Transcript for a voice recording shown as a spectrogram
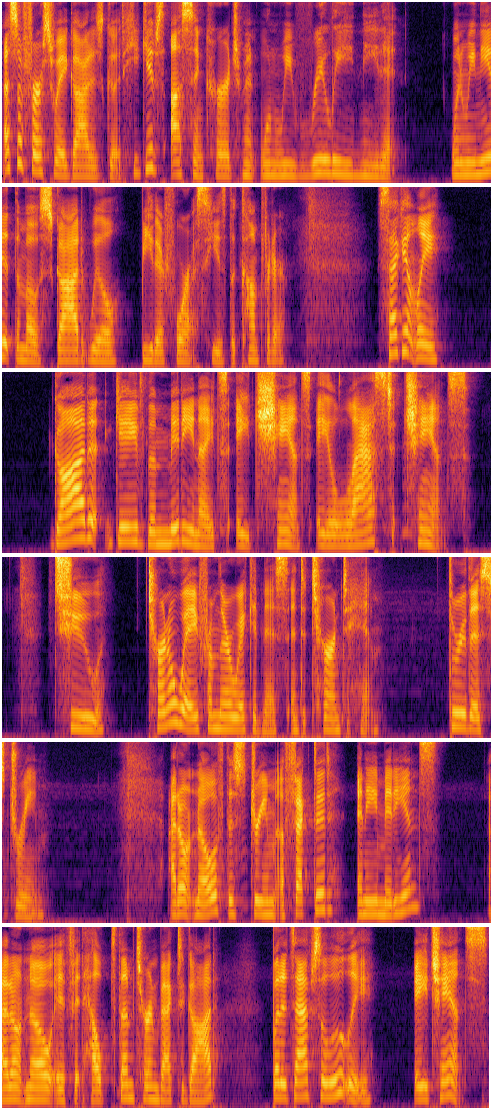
That's the first way God is good. He gives us encouragement when we really need it. When we need it the most, God will be there for us. He is the comforter. Secondly, God gave the Midianites a chance, a last chance to turn away from their wickedness and to turn to Him through this dream. I don't know if this dream affected any Midians. I don't know if it helped them turn back to God, but it's absolutely a chance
